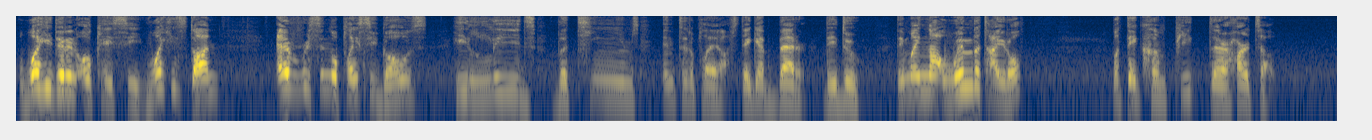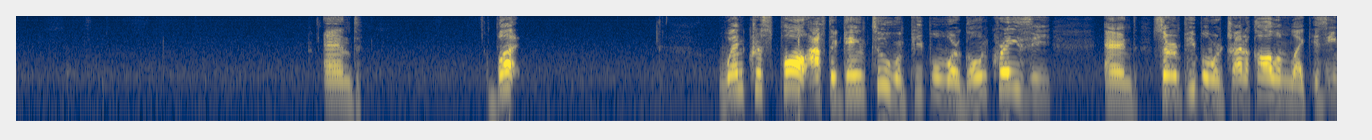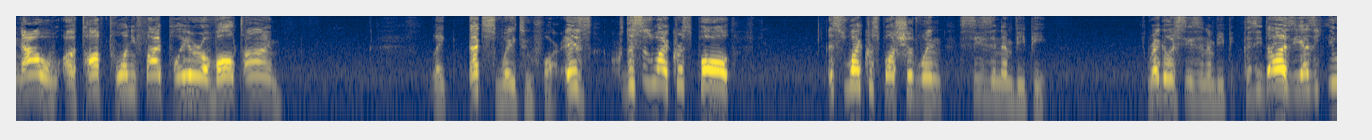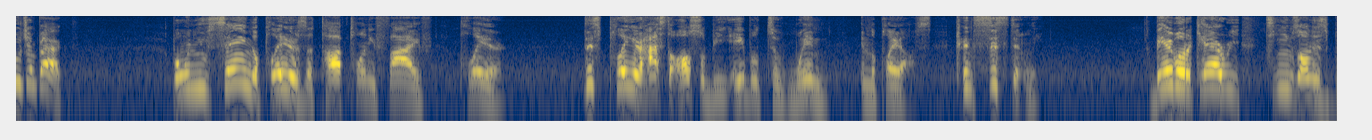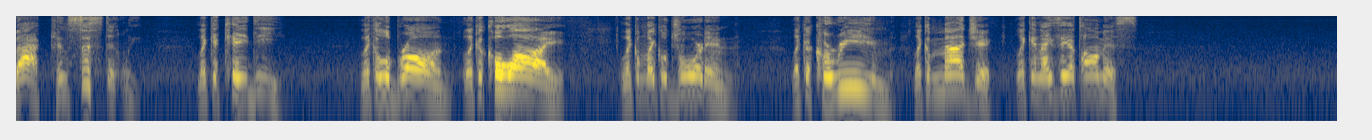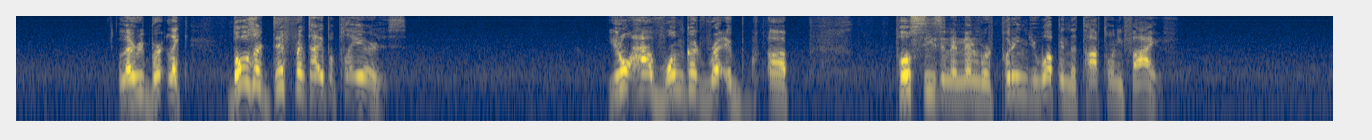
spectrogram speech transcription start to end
what he did in OKC, what he's done, every single place he goes, he leads the teams into the playoffs. They get better. They do. They might not win the title, but they compete their hearts out. And, but when Chris Paul, after game two, when people were going crazy and certain people were trying to call him, like, is he now a top 25 player of all time? Like, that's way too far. Is this is why Chris Paul this is why Chris Paul should win season MVP. Regular season MVP. Because he does. He has a huge impact. But when you saying a player is a top 25 player, this player has to also be able to win in the playoffs consistently. Be able to carry teams on his back consistently. like a KD, like a LeBron, like a Kawhi, like a Michael Jordan, like a Kareem, like a Magic, like an Isiah Thomas. Larry Bird, like those are different type of players. You don't have one good re- uh, postseason and then we're putting you up in the top 25.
